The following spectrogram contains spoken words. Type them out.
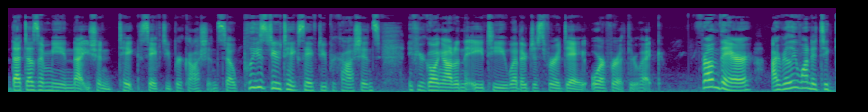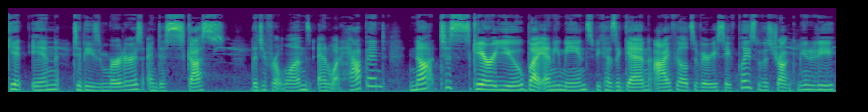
that doesn't mean that you shouldn't take safety precautions. So please do take safety precautions if you're going out on the AT, whether just for a day or for a through hike. From there, I really wanted to get into these murders and discuss the different ones and what happened. Not to scare you by any means, because again, I feel it's a very safe place with a strong community.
